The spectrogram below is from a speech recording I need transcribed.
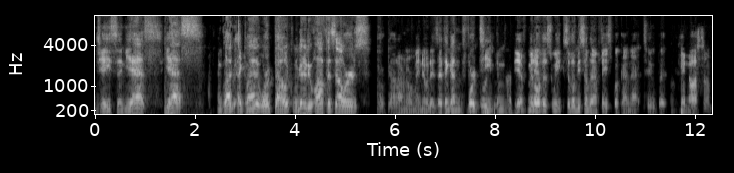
Jason, yes, yes. I'm glad. I'm glad it worked out. We're gonna do office hours. Oh God, I don't know where my note is. I think on 14th. Yeah, middle yeah. of this week. So there'll be something on Facebook on that too. But okay, awesome.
